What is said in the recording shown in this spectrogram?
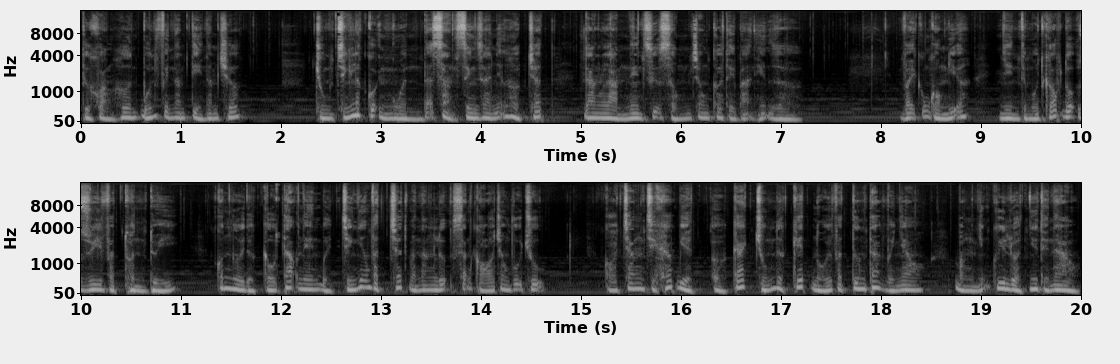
từ khoảng hơn 4,5 tỷ năm trước. Chúng chính là cội nguồn đã sản sinh ra những hợp chất đang làm nên sự sống trong cơ thể bạn hiện giờ. Vậy cũng có nghĩa, nhìn từ một góc độ duy vật thuần túy, con người được cấu tạo nên bởi chính những vật chất và năng lượng sẵn có trong vũ trụ. Có chăng chỉ khác biệt ở cách chúng được kết nối và tương tác với nhau bằng những quy luật như thế nào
